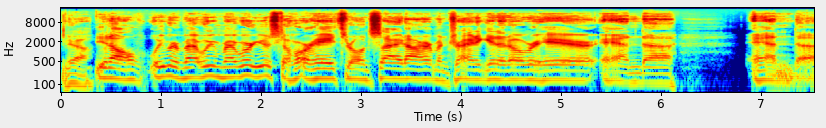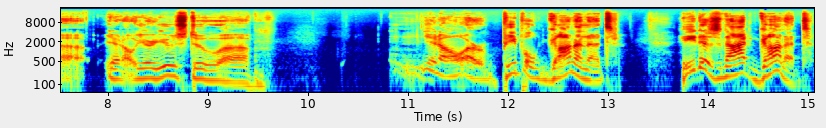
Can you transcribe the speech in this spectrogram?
Yeah. You know, we remember we remember we're used to Jorge throwing sidearm and trying to get it over here, and uh, and uh, you know you're used to uh, you know are people gunning it. He does not gun it,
